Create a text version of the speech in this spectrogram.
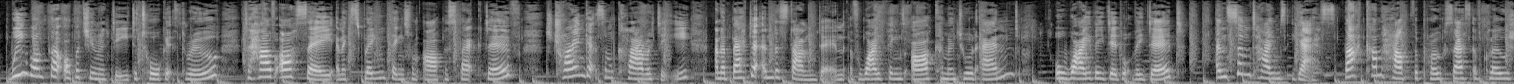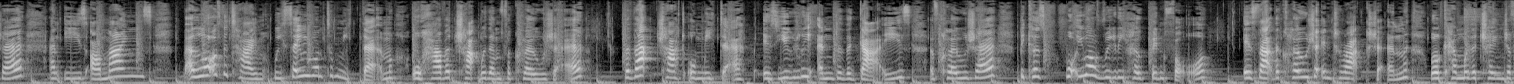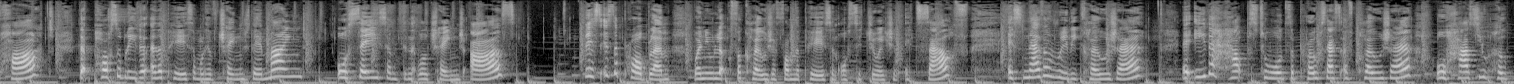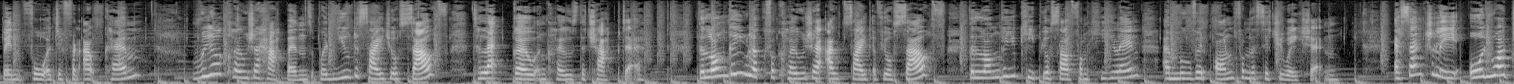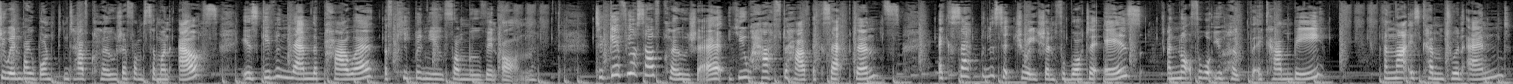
We want that opportunity to talk it through, to have our say and explain things from our perspective, to try and get some clarity and a better understanding of why things are coming to an end or why they did what they did. And sometimes, yes, that can help the process of closure and ease our minds. But a lot of the time, we say we want to meet them or have a chat with them for closure, but that chat or meetup is usually under the guise of closure because what you are really hoping for is that the closure interaction will come with a change of heart, that possibly the other person will have changed their mind or say something that will change ours. This is the problem when you look for closure from the person or situation itself. It's never really closure. It either helps towards the process of closure or has you hoping for a different outcome. Real closure happens when you decide yourself to let go and close the chapter. The longer you look for closure outside of yourself, the longer you keep yourself from healing and moving on from the situation. Essentially, all you are doing by wanting to have closure from someone else is giving them the power of keeping you from moving on. To give yourself closure, you have to have acceptance, accepting the situation for what it is and not for what you hope that it can be. And that is coming to an end.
